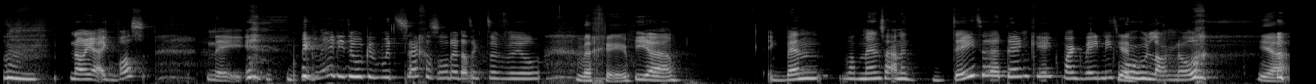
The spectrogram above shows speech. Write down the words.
nou ja, ik was... Nee, ik weet niet hoe ik het moet zeggen zonder dat ik te veel... Weggeef. Ja, ik ben wat mensen aan het daten, denk ik. Maar ik weet niet Ja. voor hoe lang nog. Ja,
